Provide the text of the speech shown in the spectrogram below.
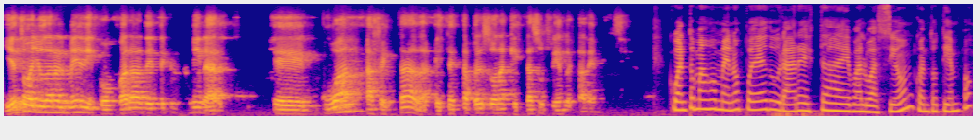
y esto va a ayudar al médico para determinar eh, cuán afectada está esta persona que está sufriendo esta demencia. ¿Cuánto más o menos puede durar esta evaluación? ¿Cuánto tiempo?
